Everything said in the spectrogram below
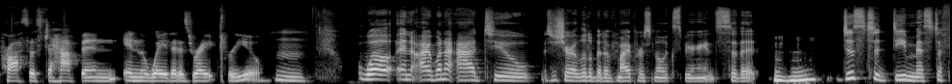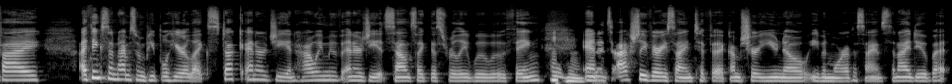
process to happen in the way that is right for you. Hmm. Well, and I want to add to to share a little bit of my personal experience so that mm-hmm. just to demystify, I think sometimes when people hear like stuck energy and how we move energy, it sounds like this really woo woo thing. Mm-hmm. And it's actually very scientific. I'm sure you know even more of the science than I do, but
